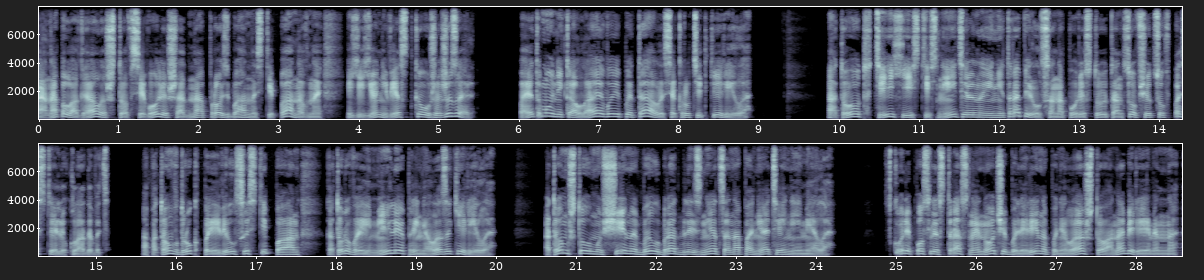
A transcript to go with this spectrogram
Она полагала, что всего лишь одна просьба Анны Степановны, ее невестка уже Жизель. Поэтому Николаева и пыталась окрутить Кирилла. А тот, тихий стеснительный, не торопился напористую танцовщицу в постель укладывать. А потом вдруг появился Степан, которого Эмилия приняла за Кирилла. О том, что у мужчины был брат-близнец, она понятия не имела. Вскоре после страстной ночи балерина поняла, что она беременна,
